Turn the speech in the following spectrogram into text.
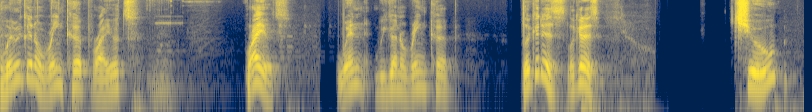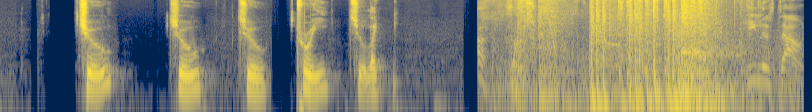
When we gonna rank up, Riot? Riot. When we gonna rank up? Look at this. Look at this. Two, two, two, two, three, two. Like Healers down.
